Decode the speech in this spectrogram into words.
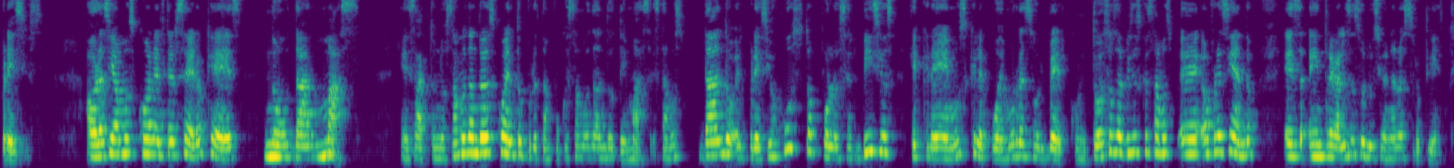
precios. Ahora sí vamos con el tercero que es no dar más. Exacto, no estamos dando descuento, pero tampoco estamos dando de más. Estamos dando el precio justo por los servicios que creemos que le podemos resolver con todos esos servicios que estamos eh, ofreciendo, es entregarle esa solución a nuestro cliente.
